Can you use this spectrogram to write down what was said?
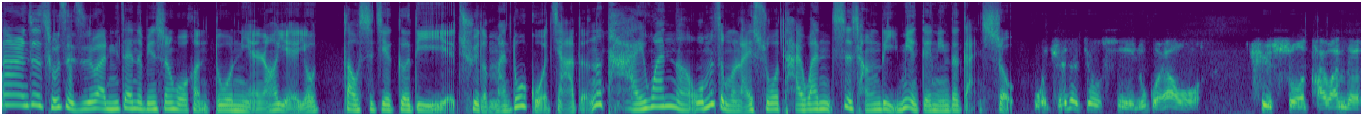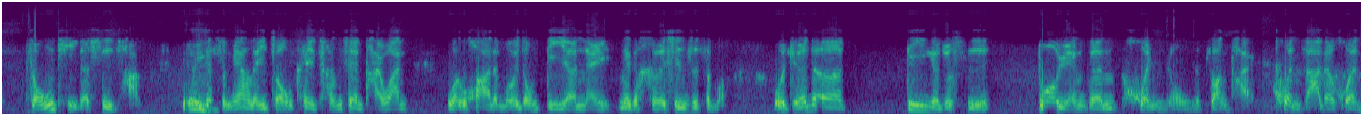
当然，这除此之外，您在那边生活很多年，然后也有到世界各地也去了蛮多国家的。那台湾呢？我们怎么来说台湾市场里面给您的感受？我觉得就是，如果要我去说台湾的总体的市场有一个什么样的一种可以呈现台湾。文化的某一种 DNA，那个核心是什么？我觉得第一个就是多元跟混融的状态，混杂的混，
